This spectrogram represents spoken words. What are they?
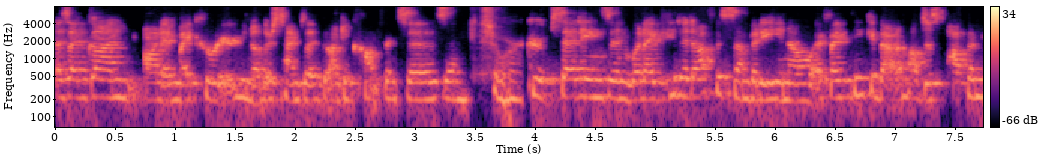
As I've gone on in my career, you know, there's times I've gone to conferences and sure. group settings. And when I've hit it off with somebody, you know, if I think about them, I'll just pop them,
